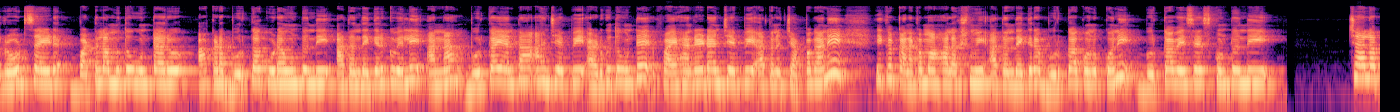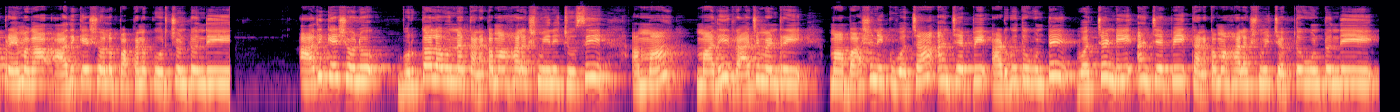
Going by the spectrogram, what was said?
రోడ్ సైడ్ బట్టలు అమ్ముతూ ఉంటారు. అక్కడ బుర్కా కూడా ఉంటుంది. అతని దగ్గరకు వెళ్ళి అన్న బుర్కా ఎంత? అని చెప్పి అడుగుతూ ఉంటే ఫైవ్ హండ్రెడ్ అని చెప్పి అతను చెప్పగానే ఇక కనక మహాలక్ష్మి అతని దగ్గర బుర్కా కొనుక్కొని బుర్కా వేసేసుకుంటుంది. చాలా ప్రేమగా ఆదికేశవుల పక్కన కూర్చుంటుంది. ఆదికేశవులు బుర్కాలో ఉన్న కనక మహాలక్ష్మిని చూసి అమ్మా మాది రాజమండ్రి మా భాష నీకు వచ్చా? అని చెప్పి అడుగుతూ ఉంటే వచ్చండి అని చెప్పి కనక మహాలక్ష్మి చెప్తూ ఉంటుంది.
